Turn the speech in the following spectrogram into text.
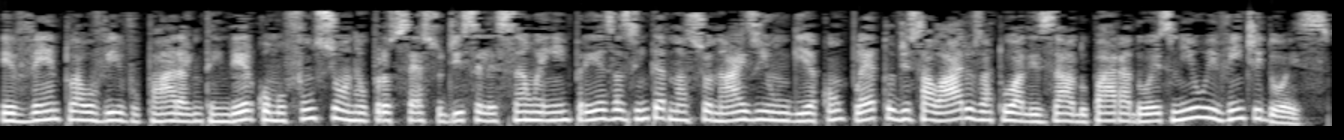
evento ao vivo para entender como funciona o processo de seleção em empresas internacionais e um guia completo de salários atualizado para 2022.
